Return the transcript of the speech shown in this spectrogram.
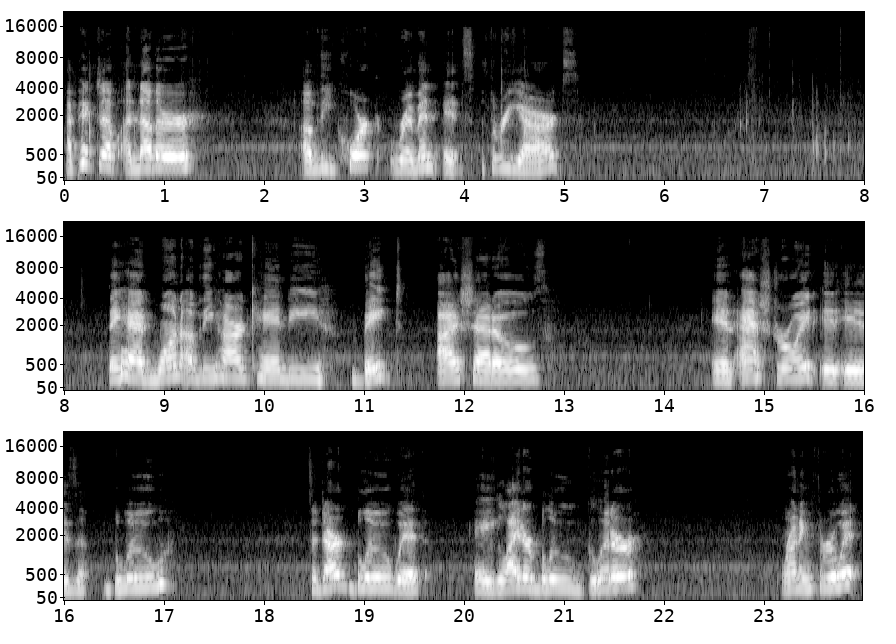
I picked up another of the cork ribbon. It's three yards. They had one of the hard candy baked eyeshadows in Asteroid. It is blue. It's a dark blue with a lighter blue glitter running through it.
